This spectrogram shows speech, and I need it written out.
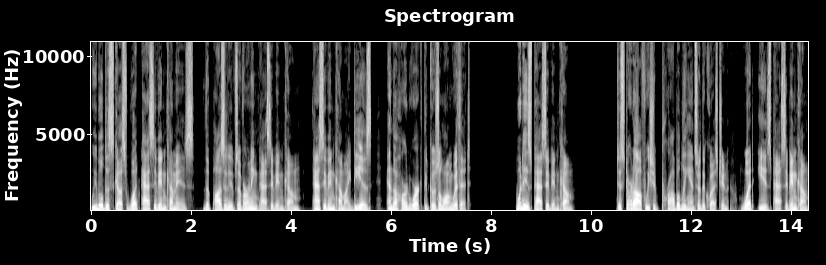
We will discuss what passive income is, the positives of earning passive income, passive income ideas, and the hard work that goes along with it. What is passive income? To start off, we should probably answer the question what is passive income?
